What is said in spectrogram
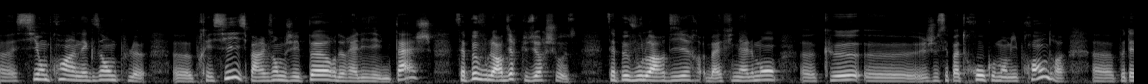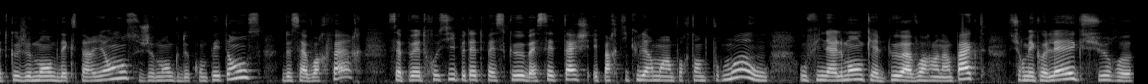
Euh, si on prend un exemple précis, si par exemple j'ai peur de réaliser une tâche, ça peut vouloir dire plusieurs choses. Ça peut vouloir dire bah, finalement que je ne sais pas trop comment m'y prendre, peut-être que je manque d'expérience, je manque de compétences, de savoir-faire. Ça peut être aussi peut-être parce que bah, cette tâche est particulièrement importante pour moi ou, ou finalement qu'elle peut avoir un impact sur mes collègues, sur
